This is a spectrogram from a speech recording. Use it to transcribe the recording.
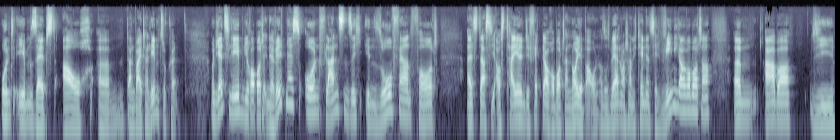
und eben selbst auch ähm, dann weiter leben zu können. Und jetzt leben die Roboter in der Wildnis und pflanzen sich insofern fort, als dass sie aus Teilen defekter Roboter neue bauen. Also es werden wahrscheinlich tendenziell weniger Roboter, ähm, aber sie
